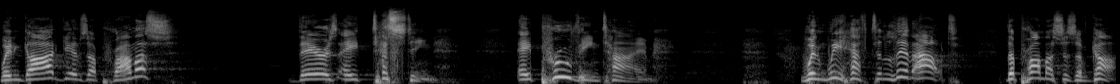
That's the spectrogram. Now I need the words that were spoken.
When God gives a promise, there's a testing, a proving time when we have to live out the promises of God.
